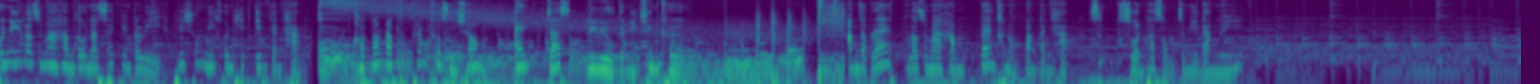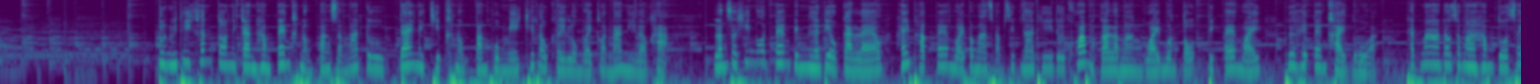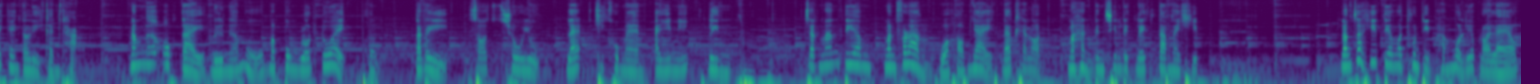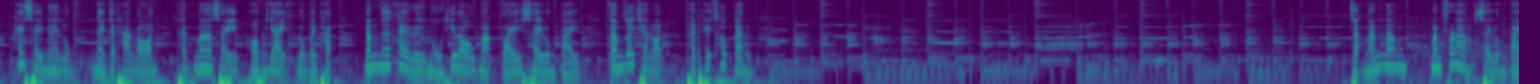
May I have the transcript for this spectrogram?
วันนี้เราจะมาทำโดนัทไส้แกงกะหรี่ที่ช่วงนี้คนฮิตกินกันค่ะ ขอต้อนรับทุกท่านเข้าสู่ช่อง I Just Review กันอีกเช่นเคย อันดับแรกเราจะมาทำแป้งขนมปังกันค่ะ ซึ่งส่วนผสมจะมีดังนี้ ส่วนวิธีขั้นตอนในการทำแป้งขนมปังสามารถดูได้ในคลิปขนมปังโฮมเมดที่เราเคยลงไว้ก่อนหน้านี้แล้วค่ะ หลังจากที่นวดแป้งเป็นเนื้อเดียวกันแล้ว ให้พักแป้งไว้ประมาณ 30 นาที โดยคว่ำกะละมังไว้บนโต๊ะ ปิดแป้งไว้ เพื่อให้แป้งคลายตัว ถัดมาเราจะมาทำตัวไส้แกงกะหรี่กันค่ะนำเนื้ออกไก่หรือเนื้อหมูมาปรุงรสด้วยผงกะหรี่ ซอสโชยุ และคิโคแมนอายิมิลิน จากนั้นเตรียมมันฝรั่งหัวหอมใหญ่และแครอทมาหั่นเป็นชิ้นเล็กๆ ตามในคลิป หลังจากที่เตรียมวัตถุดิบทั้งหมดเรียบร้อยแล้ว ให้ใส่เนยลงในกระทะร้อน ถัดมาใส่หอมใหญ่ลงไปผัดน้ำเนื้อไก่หรือหมูที่เราหมักไว้ใส่ลงไป ตามด้วยแครอทผัดให้เข้ากัน จากนั้นนำมันฝรั่งใส่ลงไป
